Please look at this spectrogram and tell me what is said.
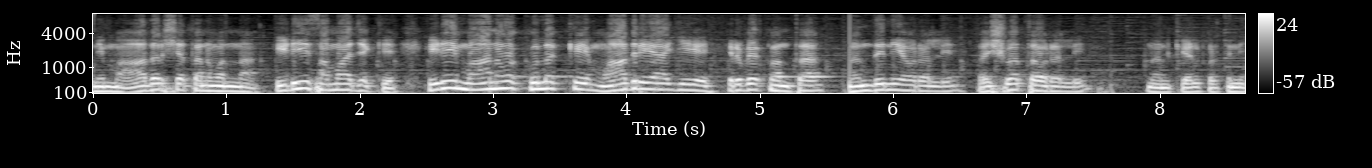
ನಿಮ್ಮ ಆದರ್ಶತನವನ್ನು ಇಡೀ ಸಮಾಜಕ್ಕೆ, ಇಡೀ ಮಾನವ ಕುಲಕ್ಕೆ ಮಾದರಿಯಾಗಿ ಇರಬೇಕು ಅಂತ ನಂದಿನಿ ಅವರಲ್ಲಿ, ಅಶ್ವಥ್ ಅವರಲ್ಲಿ ನಾನು ಕೇಳ್ಕೊಳ್ತೀನಿ.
